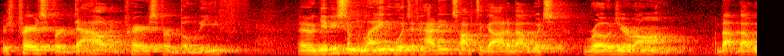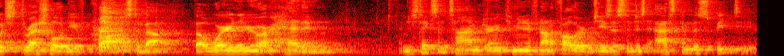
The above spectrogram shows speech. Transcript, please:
There's prayers for doubt and prayers for belief. It will give you some language of how do you talk to God about which road you're on, about, about which threshold you've crossed, about, about where you are heading. And just take some time during communion, if not a follower of Jesus, and just ask Him to speak to you.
